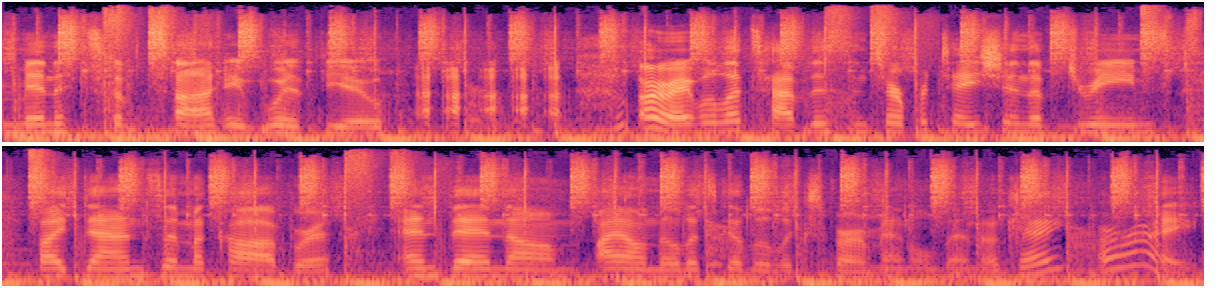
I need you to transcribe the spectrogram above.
More minutes of time with you. All right, well, let's have this interpretation of dreams by Danza Macabre. And then, um, I don't know, let's get a little experimental then, okay? All right.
